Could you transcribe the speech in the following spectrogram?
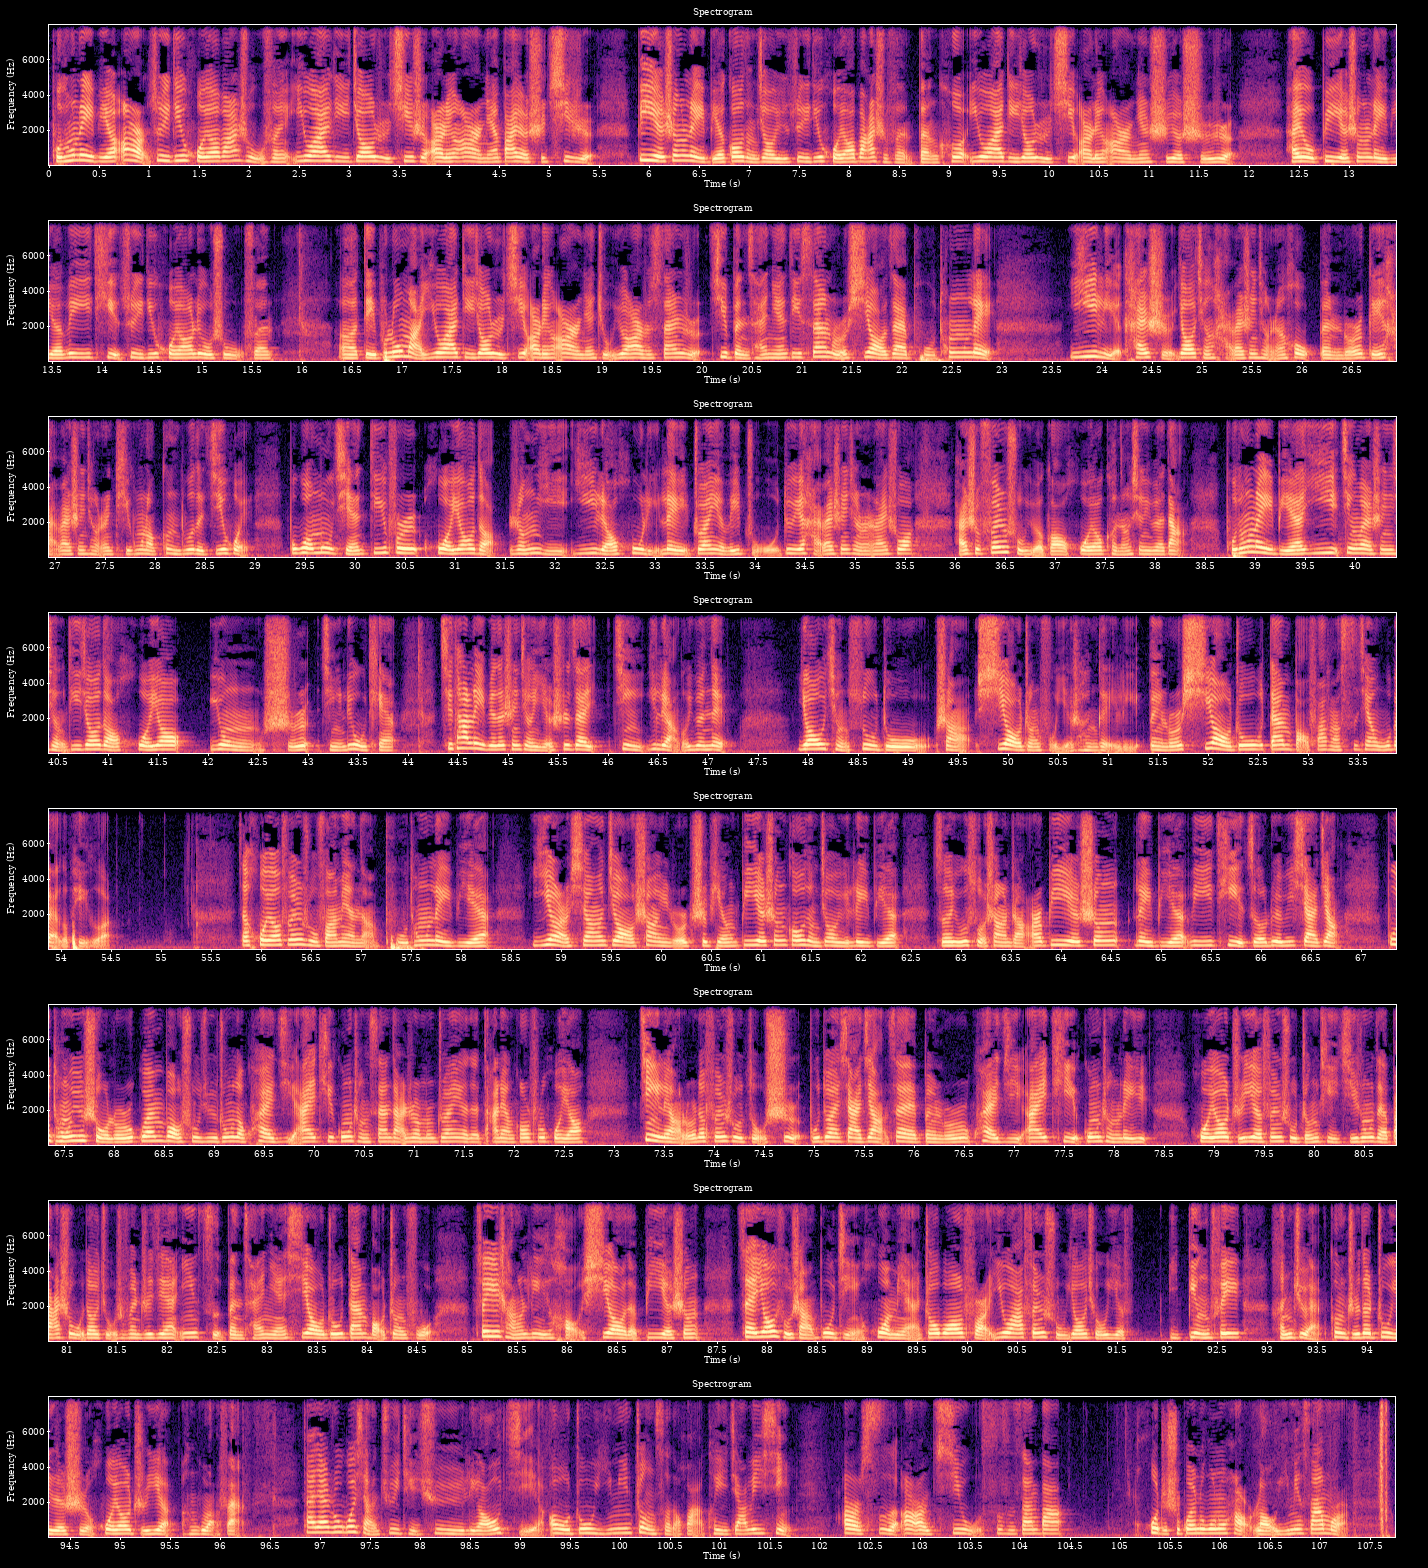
普通类别二，最低获邀八十五分，EUI 递交日期是二零二二年八月十七日。毕业生类别高等教育最低获邀八十分，本科 U.I 递交日期二零二二年十月十日，还有毕业生类别 V.E.T 最低获邀六十五分，呃，Diploma U.I 递交日期二零二二年九月二十三日。继本财年第三轮需要在普通类一里开始邀请海外申请人后，本轮给海外申请人提供了更多的机会。不过，目前低分获邀的仍以医疗护理类专业为主。对于海外申请人来说，还是分数越高，获邀可能性越大。普通类别一境外申请递交到获邀用时仅六天，其他类别的申请也是在近一两个月内。邀请速度上，西澳政府也是很给力。本轮西澳洲担保发放四千五百个配额。在获邀分数方面呢，普通类别。一二相较上一轮持平，毕业生高等教育类别则有所上涨，而毕业生类别 VET 则略微下降。不同于首轮官报数据中的会计、IT、工程三大热门专业的大量高分获邀，近两轮的分数走势不断下降。在本轮会计、IT、工程类获邀职业分数整体集中在八十五到九十分之间，因此本财年西澳洲担保政府。非常利好西澳的毕业生，在要求上不仅豁免招 offer，UR 分数要求也并非很卷。更值得注意的是，获邀职业很广泛。大家如果想具体去了解澳洲移民政策的话，可以加微信二四二二七五四四三八，或者是关注公众号“老移民 summer”，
